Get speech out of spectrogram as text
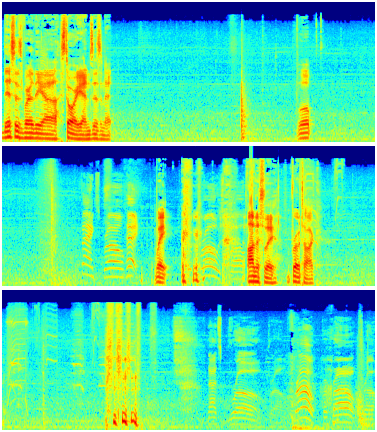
this is where the uh, story ends, isn't it? Whoop. Thanks, bro. Hey, Wait. bros, bro. Honestly, bro talk. That's bro, bro. Bro, for bro, bro,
